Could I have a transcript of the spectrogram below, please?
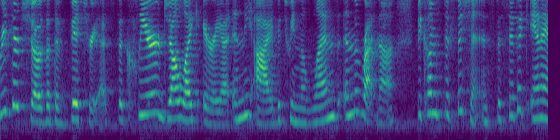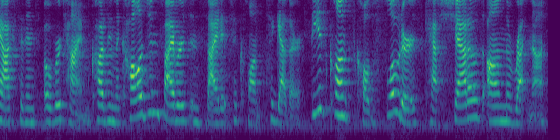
Research shows that the vitreous, the clear gel-like area in the eye between the lens and the retina, becomes deficient in specific antioxidants over time, causing the collagen fibers inside it to clump together. These clumps, called floaters, cast shadows on the retina,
